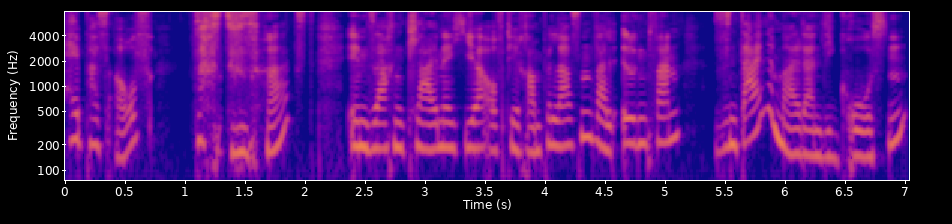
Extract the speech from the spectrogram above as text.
hey, pass auf, was du sagst, in Sachen Kleine hier auf die Rampe lassen, weil irgendwann sind deine mal dann die Großen.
